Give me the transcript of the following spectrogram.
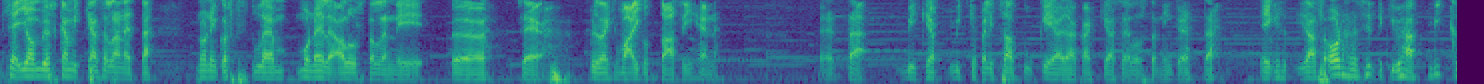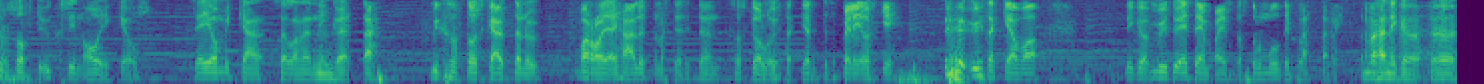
se ei ole myöskään mikään sellainen, että no niin, koska se tulee monelle alustalle, niin öö, se jotenkin vaikuttaa siihen, että mikä, mitkä pelit saa tukea ja kaikkea sellaista, niin kuin, että eikä se, ja se onhan se sittenkin yhä Microsoft yksin oikeus. Se ei ole mikään sellainen, Mm. niin kuin, että Microsoft olisi käyttänyt varoja ihan älyttömästi ja sitten se olisikin ollut yhtä, ja sitten se peli olisikin yhtäkkiä vaan niin myyty eteenpäin, sitten olisi tullut multiplatteri. Vähän niinkö äh,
